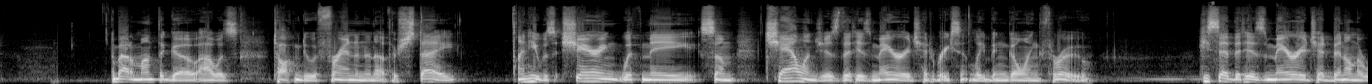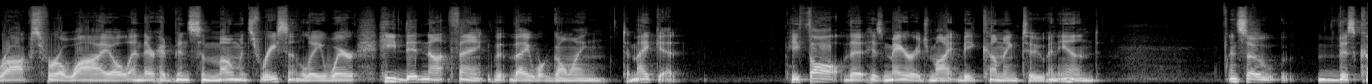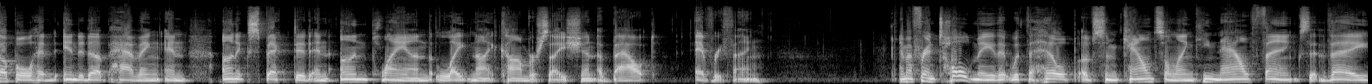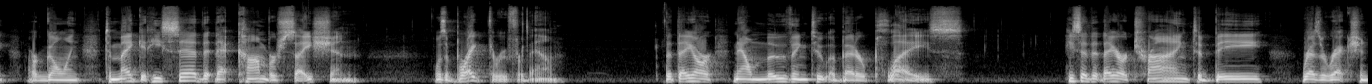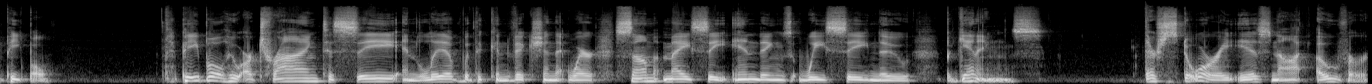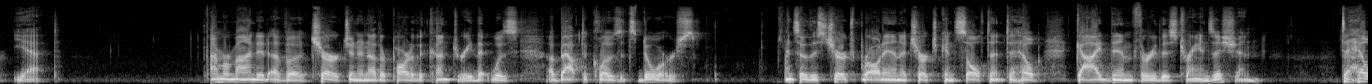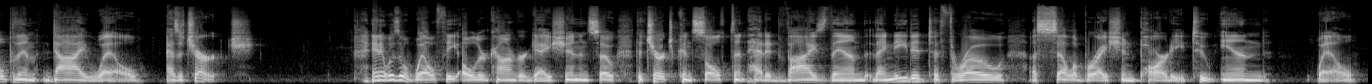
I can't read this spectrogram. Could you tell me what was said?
About a month ago, I was talking to a friend in another state, and he was sharing with me some challenges that his marriage had recently been going through. He said that his marriage had been on the rocks for a while, and there had been some moments recently where he did not think that they were going to make it. He thought that his marriage might be coming to an end. And so this couple had ended up having an unexpected and unplanned late night conversation about everything. And my friend told me that with the help of some counseling, he now thinks that they are going to make it. He said that that conversation was a breakthrough for them, that they are now moving to a better place. He said that they are trying to be resurrection people. People who are trying to see and live with the conviction that where some may see endings, we see new beginnings. Their story is not over yet. I'm reminded of a church in another part of the country that was about to close its doors. And so this church brought in a church consultant to help guide them through this transition, to help them die well as a church. And it was a wealthy older congregation, and so the church consultant had advised them that they needed to throw a celebration party to end well.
